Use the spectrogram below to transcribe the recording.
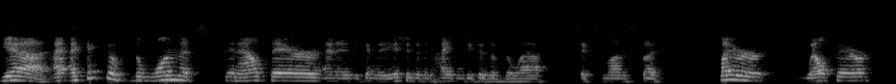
Yeah, I, I think the, the one that's been out there, and it, again, the issues have been heightened because of the last six months, but player welfare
